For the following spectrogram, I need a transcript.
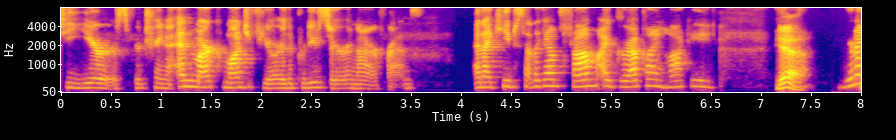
to years for Trina and Mark Montefiore, the producer, and I are friends. And I keep saying, like, I'm from, I grew up playing hockey. Yeah. I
